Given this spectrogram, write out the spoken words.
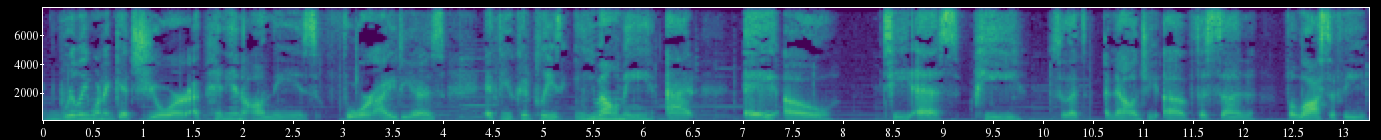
really want to get your opinion on these four ideas. If you could please email me at AOTSP, so that's analogy of the sun philosophy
